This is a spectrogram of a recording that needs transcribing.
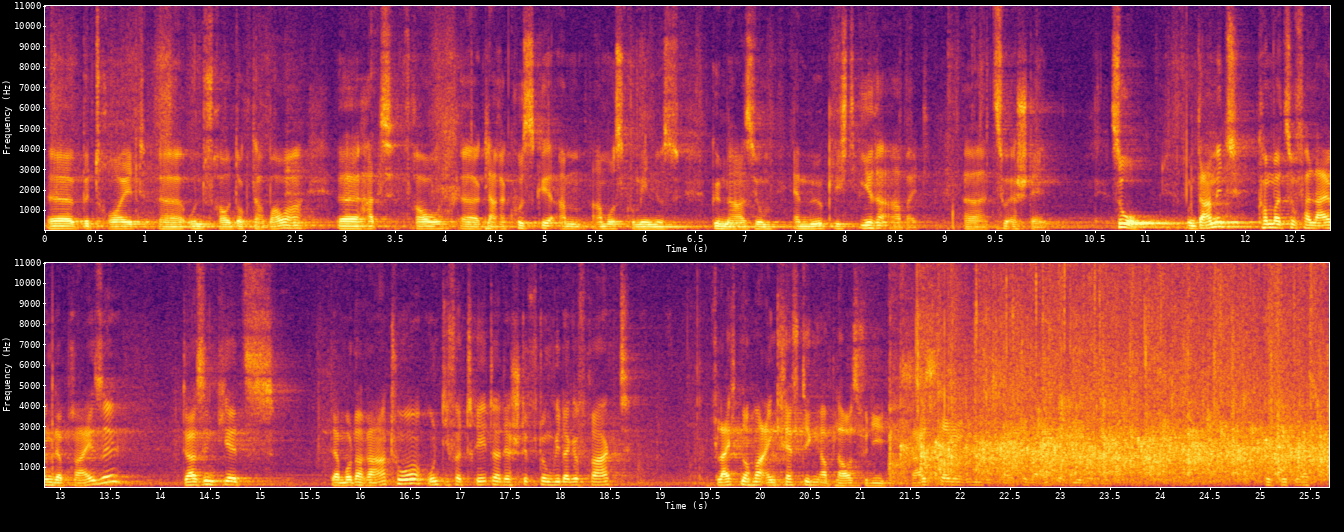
äh, betreut und Frau Dr. Bauer hat Frau Clara Kuske am Amos Comenius Gymnasium ermöglicht, ihre Arbeit zu erstellen. So, und damit kommen wir zur Verleihung der Preise. Da sind jetzt der Moderator und die Vertreter der Stiftung wieder gefragt. Vielleicht noch mal einen kräftigen Applaus für die Preisträgerinnen und Preisträger aus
